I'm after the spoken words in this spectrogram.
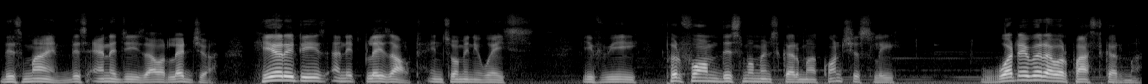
this mind, this energy is our ledger. Here it is and it plays out in so many ways. If we perform this moment's karma consciously, whatever our past karma,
